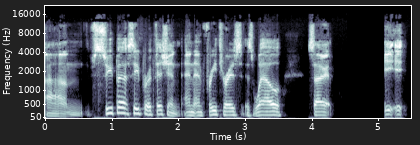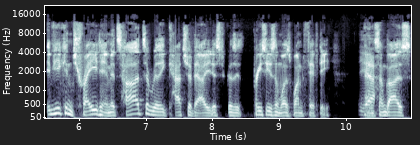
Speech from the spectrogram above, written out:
Um, super, super efficient and, and free throws as well. So i i if you can trade him, it's hard to really catch a value just because it's, preseason was 150. Yeah. And some guys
